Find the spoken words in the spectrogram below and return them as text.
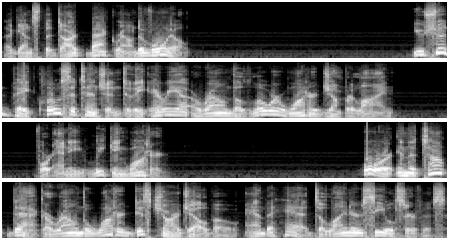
against the dark background of oil. You should pay close attention to the area around the lower water jumper line for any leaking water or in the top deck around the water discharge elbow and the head to liner seal surface.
